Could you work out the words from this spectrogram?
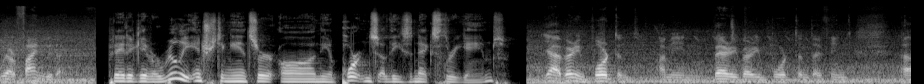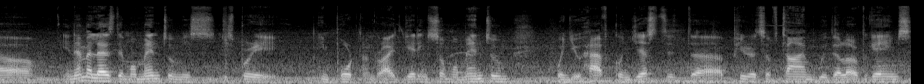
we are fine with that. Pineda gave a really interesting answer on the importance of these next three games. Yeah, very important. I mean, very, very important. I think um, in MLS, the momentum is, is pretty important, right? Getting some momentum when you have congested uh, periods of time with a lot of games,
